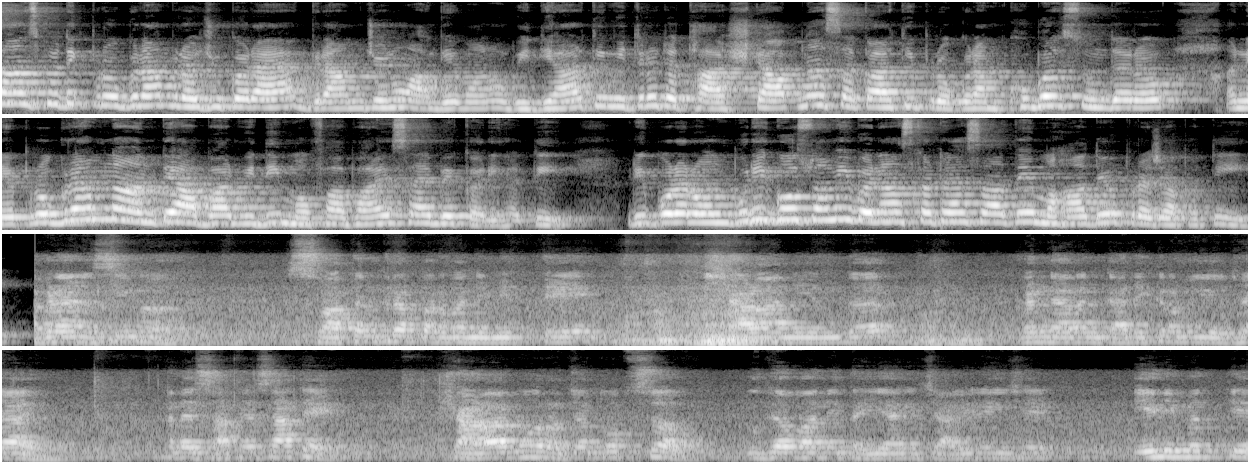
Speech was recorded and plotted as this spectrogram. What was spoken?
સાંસ્કૃતિક પ્રોગ્રામ રજૂ કરાયા. ગ્રામજનો, આગેવાનો, વિદ્યાર્થી મિત્રો તથા સ્ટાફના સહકારથી પ્રોગ્રામ ખૂબ જ સુંદર અને પ્રોગ્રામના અંતે આભાર વિધિ મફાભાઈ સાહેબે કરી હતી. રિપોર્ટર ઓમપુરી ગોસ્વામી, બનાસકાંઠા સાથે મહાદેવ પ્રજાપતિ. સ્વાતંત્ર્ય પર્વ નિમિત્તે શાળાની અંદર રંગારંગ કાર્યક્રમ યોજાય. અને સાથે સાથે શાળાનો રજતોત્સવ ઉજવવાની તૈયારી ચાલી રહી છે. એ નિમિત્તે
